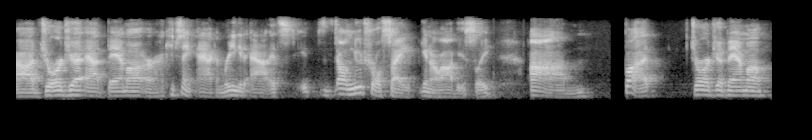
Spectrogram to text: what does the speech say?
Uh, Georgia at Bama, or I keep saying at. I'm reading it at. It's it's on neutral site, you know, obviously. Um, but Georgia, Bama,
